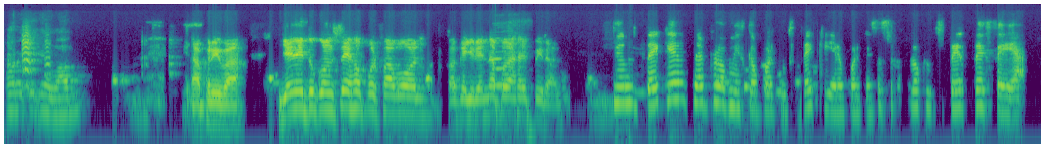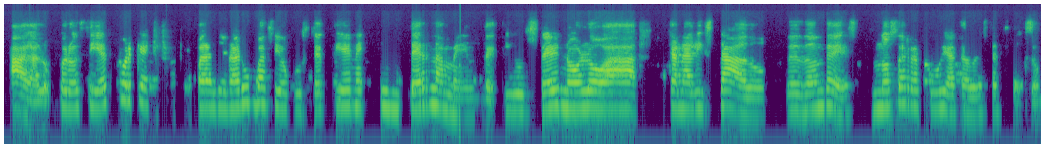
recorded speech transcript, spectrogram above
por aquí que vamos. La privada. Jenny, tu consejo, por favor, para que Yurenda pueda respirar. Si usted quiere ser promiscuo porque usted quiere, porque eso es lo que usted desea, hágalo. Pero si es porque para llenar un vacío que usted tiene internamente y usted no lo ha canalizado de dónde es, no se refugie a través del sexo.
